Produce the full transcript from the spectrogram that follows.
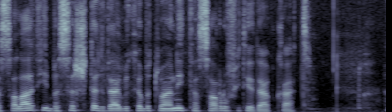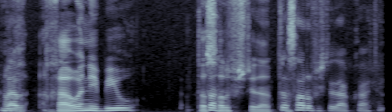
دەسەڵاتی بەسەر شتێک دابی کە بتوانانی تەسەڕوفی تێدا بکات. بە- خاوەنی بی و بکە. تەسەڕوفی تێدا بکاتن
